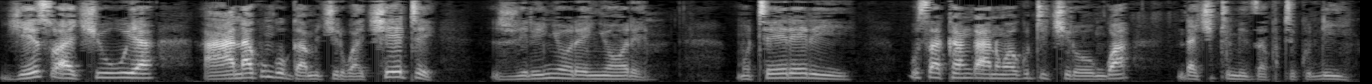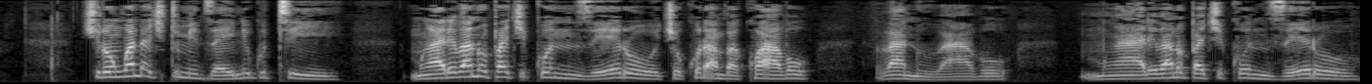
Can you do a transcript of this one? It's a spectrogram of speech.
Jesu achiuya haana kungogamuchirwa chete zviri nyore nyore. Muteereri usakanganwa kuti chirongwa ndachitumidza kuti kudii. Chirongwa ndachitumidzai kuti mwari vanopa chikonzero chokuramba kwavo vanhu vavo. Mwari vanopa chikonzero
